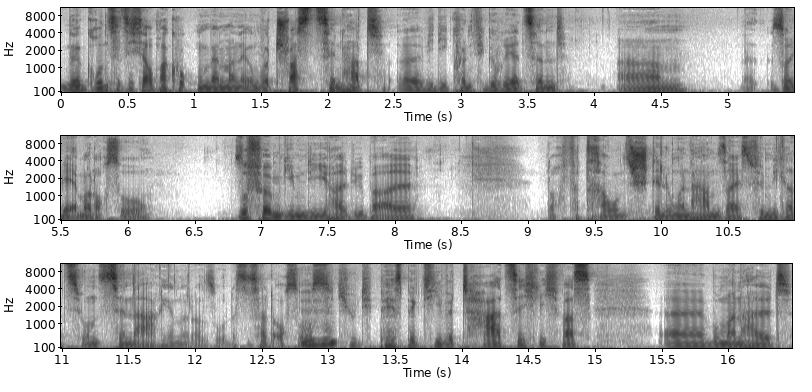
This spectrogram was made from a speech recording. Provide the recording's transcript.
ne, grundsätzlich auch mal gucken, wenn man irgendwo Trusts hin hat, äh, wie die konfiguriert sind. Ähm, soll ja immer noch so, so Firmen geben, die halt überall noch Vertrauensstellungen haben, sei es für Migrationsszenarien oder so. Das ist halt auch so mhm. aus Security-Perspektive tatsächlich was, äh, wo man halt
